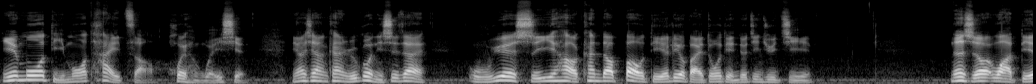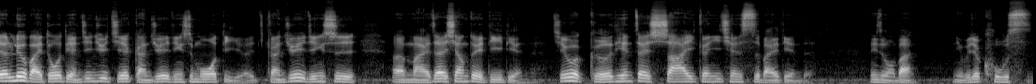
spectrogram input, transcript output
因为摸底摸太早会很危险。你要想想看，如果你是在五月十一号看到暴跌六百多点就进去接，那时候哇，跌了六百多点进去接，感觉已经是摸底了，感觉已经是呃买在相对低点了。结果隔天再杀一根一千四百点的，你怎么办？你不就哭死？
